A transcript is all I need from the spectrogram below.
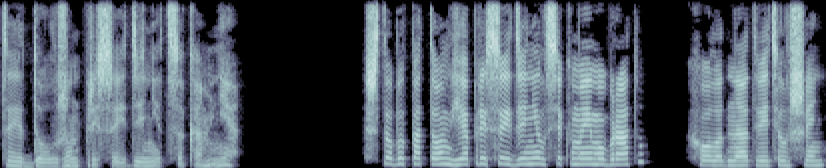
«Ты должен присоединиться ко мне». «Чтобы потом я присоединился к моему брату?» Холодно ответил Шень.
